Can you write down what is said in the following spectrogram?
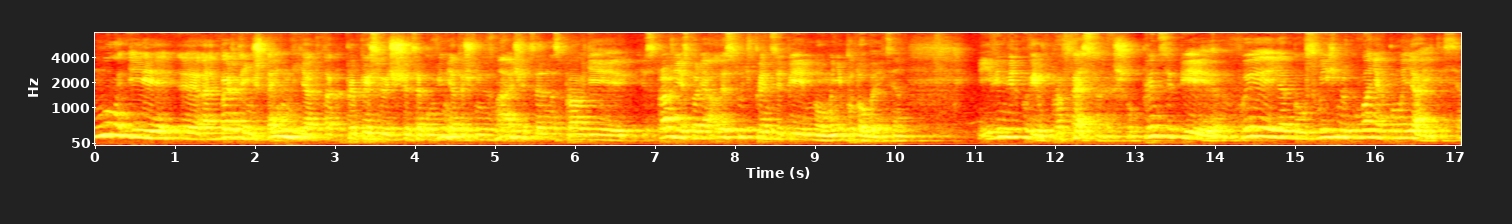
Ну і е, Альберт Ейнштейн, як так приписують, що це був він, я точно не знаю, чи це насправді справжня історія, але суть, в принципі, ну, мені подобається. І він відповів, професоре, що в принципі ви якби у своїх міркуваннях помиляєтеся.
